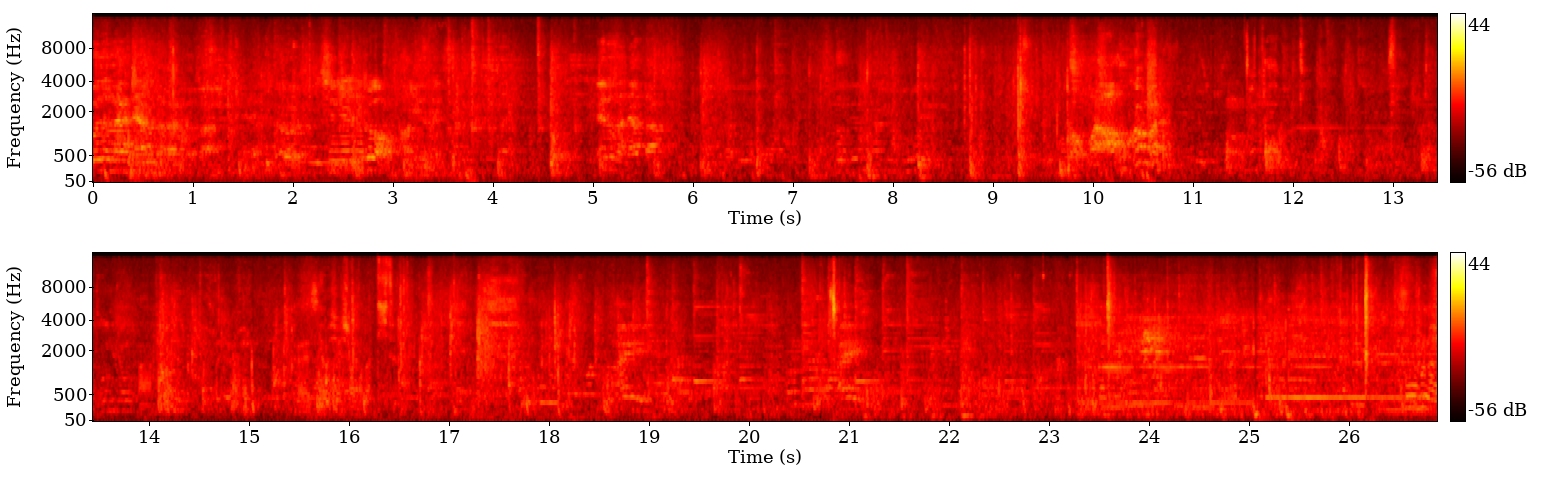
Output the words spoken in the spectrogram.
こういうの中にあるんだか一緒にやりましょう遠藤さんに会ったお前アホか。お前お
